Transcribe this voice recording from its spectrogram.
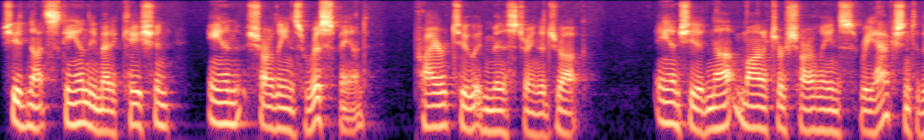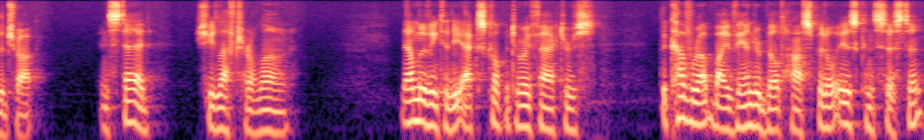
She had not scanned the medication and Charlene's wristband prior to administering the drug, and she did not monitor Charlene's reaction to the drug. Instead, she left her alone. Now, moving to the exculpatory factors, the cover up by Vanderbilt Hospital is consistent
